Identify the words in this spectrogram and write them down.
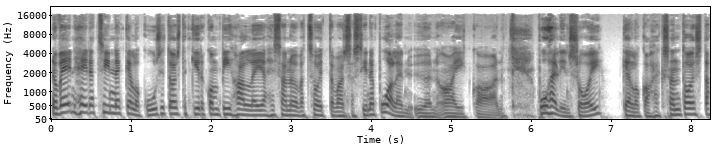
No vein heidät sinne kello 16 kirkon pihalle ja he sanoivat soittavansa siinä puolen yön aikaan. Puhelin soi kello 18,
